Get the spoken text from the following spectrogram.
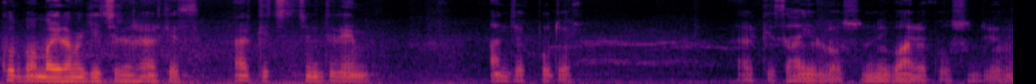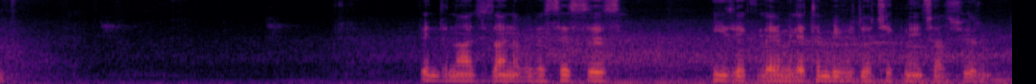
kurban bayramı geçirir herkes. Herkes için dileğim ancak budur. Herkese hayırlı olsun, mübarek olsun diyorum. Ben de nacizane böyle sessiz, iyi ileten bir video çekmeye çalışıyorum.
